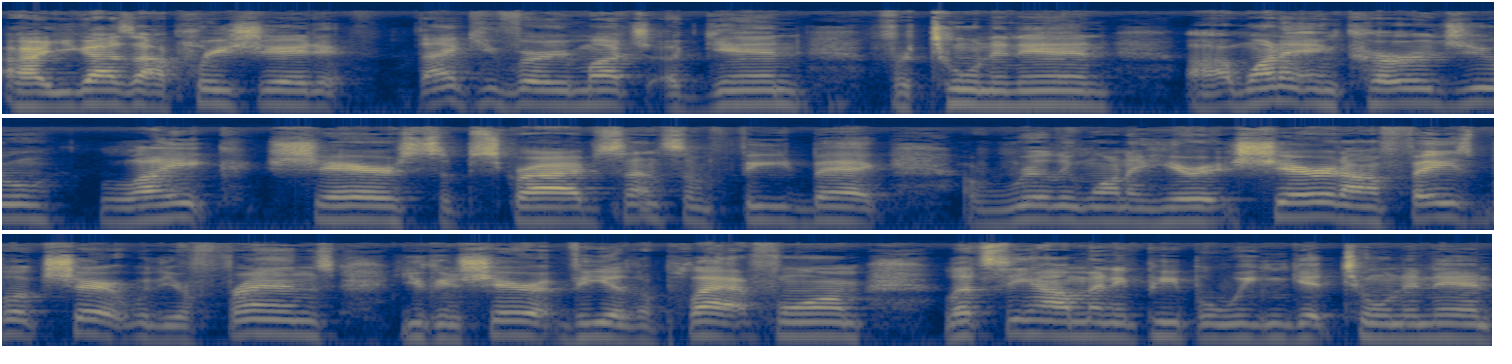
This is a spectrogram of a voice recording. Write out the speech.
All right, you guys, I appreciate it. Thank you very much again for tuning in. Uh, I want to encourage you like, share, subscribe, send some feedback. I really want to hear it. Share it on Facebook, share it with your friends. You can share it via the platform. Let's see how many people we can get tuning in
